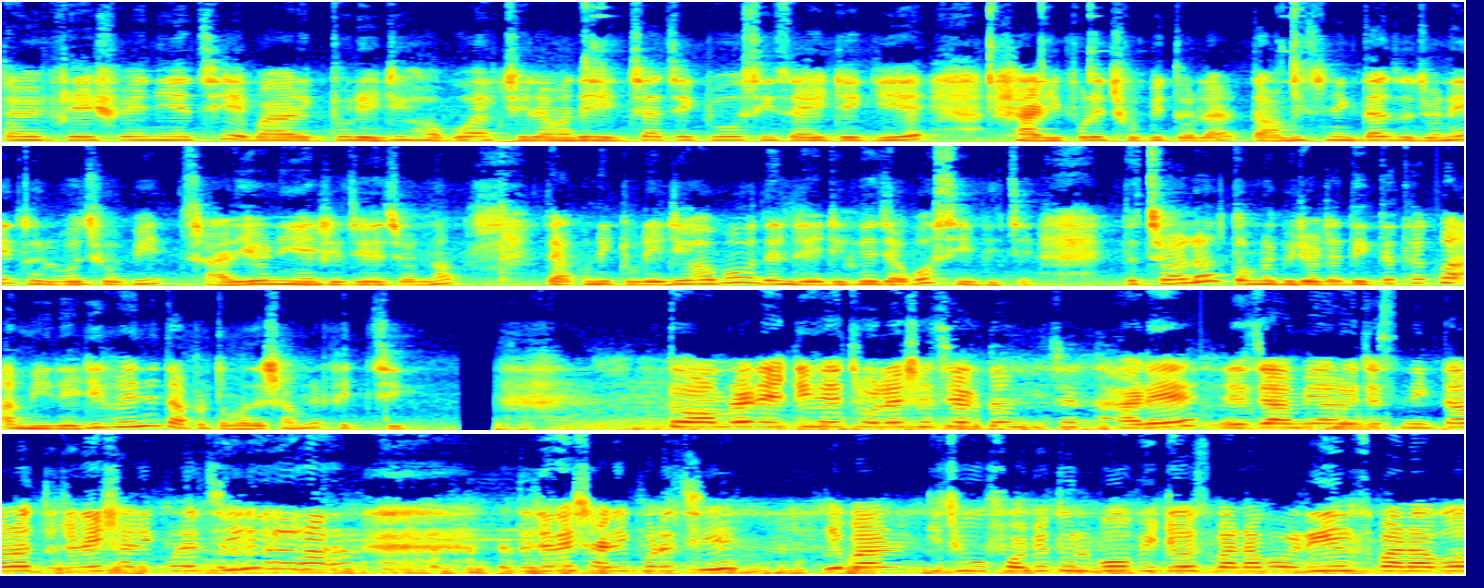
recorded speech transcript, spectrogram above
তো আমি ফ্রেশ হয়ে নিয়েছি, এবার একটু রেডি হব। অ্যাকচুয়ালি আমাদের ইচ্ছা আছে একটু সি সাইডে গিয়ে শাড়ি পরে ছবি তোলার। তো আমি স্নিগ্ধা দুজনেই তুলবো ছবি, শাড়িও নিয়ে এসেছি এর জন্য। তো এখন একটু রেডি হব দেন রেডি হয়ে যাব সি বিচে তো চলো, তোমরা ভিডিওটা দেখতে থাকো, আমি রেডি হয়ে নিই, তারপর তোমাদের সামনে ফিরছি। তো আমরা রেডি হয়ে চলে এসেছি একদম বিচের ধারে। এই যে আমি আর ওই যে স্নিগ্ধা আমরা দুজনেই শাড়ি পরেছি। দুজনেই শাড়ি পরেছি। এবার কিছু ফটো তুলবো ভিডিওস বানাবো রিলস বানাবো।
